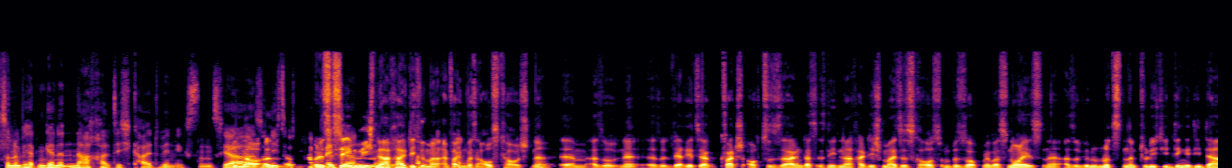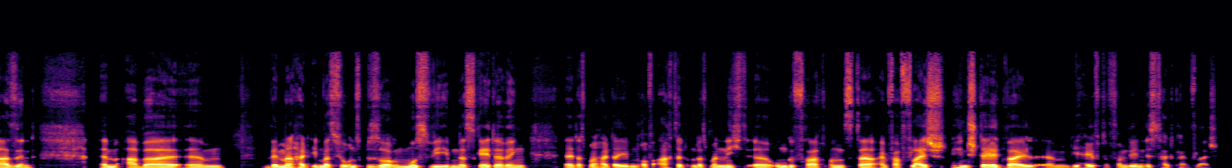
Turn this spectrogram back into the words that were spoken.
sondern wir hätten gerne Nachhaltigkeit wenigstens, ja. Genau, also, also und es ist ja eben nicht nachhaltig, wenn man einfach irgendwas austauscht, ne? Ähm, also ne, also wäre jetzt ja Quatsch auch zu sagen, das ist nicht nachhaltig, schmeiß es raus und besorg mir was Neues, ne? Also wir nutzen natürlich die Dinge, die da sind, ähm, aber ähm, wenn man halt eben was für uns besorgen muss, wie eben das Skatering, äh, dass man halt da eben drauf achtet und dass man nicht äh, ungefragt uns da einfach Fleisch hinstellt, weil ähm, die Hälfte von denen isst halt kein Fleisch.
